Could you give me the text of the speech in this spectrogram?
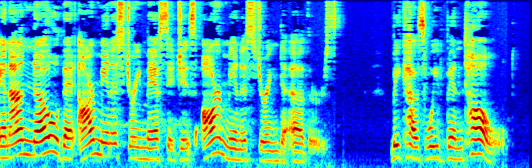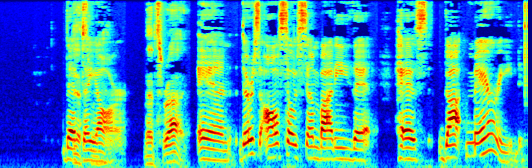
And I know that our ministry messages are ministering to others because we've been told that Yes, they ma'am. are. That's right. And there's also somebody that has got married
